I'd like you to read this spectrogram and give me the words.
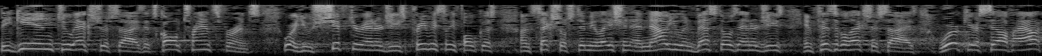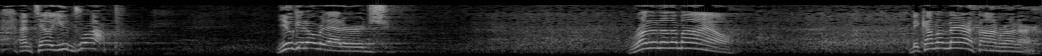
Begin to exercise. It's called transference, where you shift your energies previously focused on sexual stimulation and now you invest those energies in physical exercise. Work yourself out until you drop. You get over that urge. Run another mile. Become a marathon runner.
